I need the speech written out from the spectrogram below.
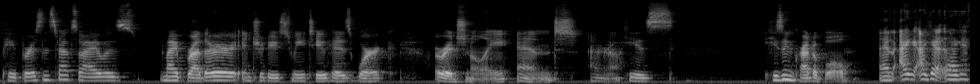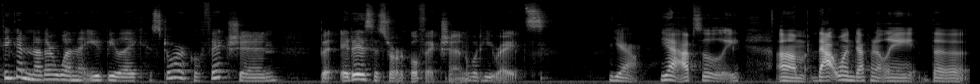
papers and stuff. So I was my brother introduced me to his work originally and I don't know, he's he's incredible. And I I get like I think another one that you'd be like historical fiction, but it is historical fiction what he writes. Yeah. Yeah, absolutely. Um, that one definitely the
